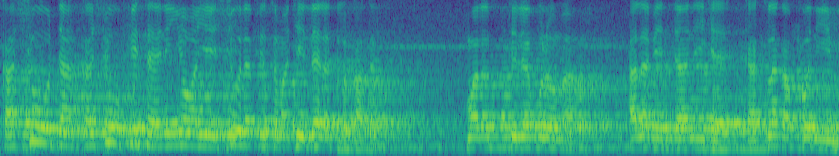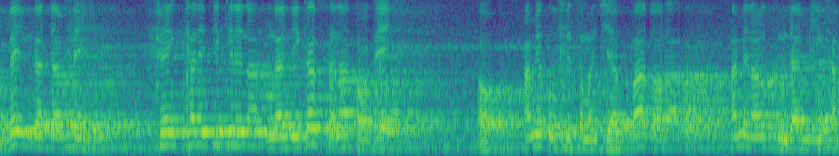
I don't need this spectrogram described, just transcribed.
ka suw dan ka suw fisaya ni ɲɔgɔn ye suw la fisamati lailatul qadr kuma teliya bolo ma ala bɛ danni kɛ ka tila ka fɔ nin bɛɛ in ka danfɛn ye fɛn kalite kelen na nka nin ka fisa n'a tɔ bɛɛ ɔ an bɛ o fisamanciya ba dɔ la an bɛna an kunda min kan.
